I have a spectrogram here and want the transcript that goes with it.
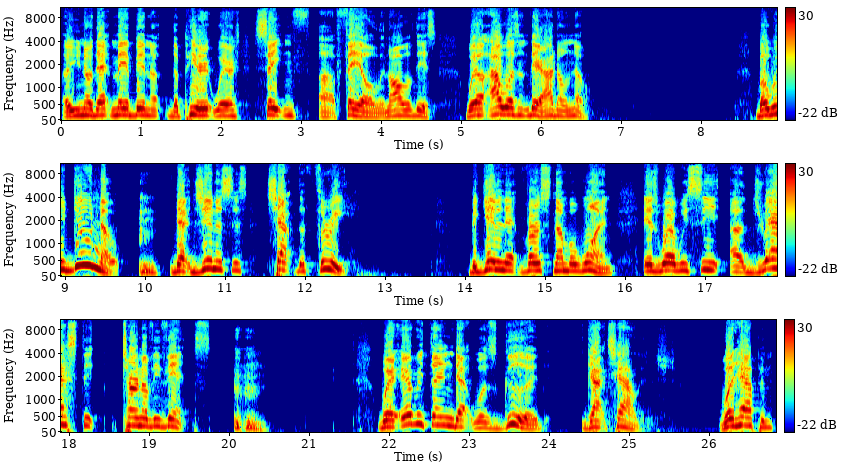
uh, you know, that may have been a, the period where Satan uh, fell and all of this. Well, I wasn't there. I don't know. But we do know that Genesis chapter 3, beginning at verse number 1, is where we see a drastic turn of events. where everything that was good got challenged. What happened?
